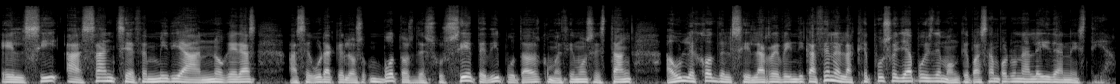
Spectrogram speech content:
el sí a Sánchez. Miriam Nogueras asegura que los votos de sus siete diputados, como decimos, están aún lejos del sí. Las reivindicaciones, las que puso ya Puigdemont, que pasan por una ley de amnistía.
